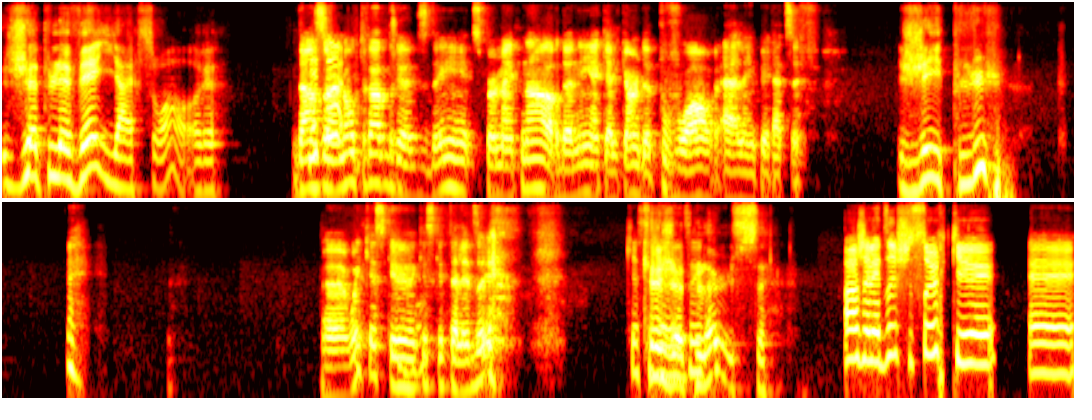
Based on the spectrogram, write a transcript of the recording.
Je pleuvais hier soir. Dans Mais ça- un autre ordre d'idée, tu peux maintenant ordonner à quelqu'un de pouvoir à l'impératif. J'ai plu. Euh, oui, qu'est-ce que qu'est-ce que tu allais dire? Qu'est-ce Que je pleusse. Ah, j'allais dire, je suis sûre que. Euh,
